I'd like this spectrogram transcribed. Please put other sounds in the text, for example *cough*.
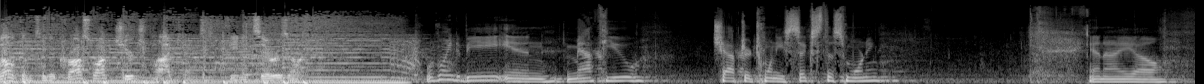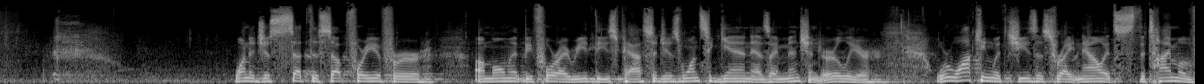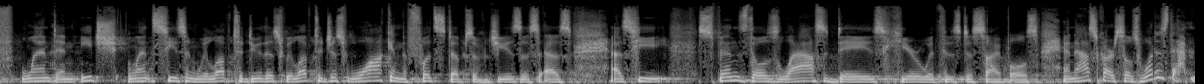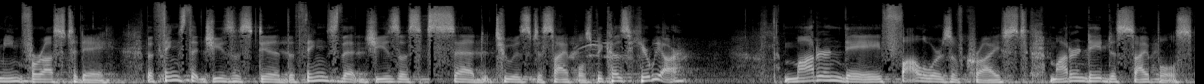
Welcome to the Crosswalk Church Podcast, Phoenix, Arizona. We're going to be in Matthew chapter 26 this morning. And I uh, want to just set this up for you for a moment before I read these passages. Once again, as I mentioned earlier, we're walking with Jesus right now. It's the time of Lent, and each Lent season we love to do this. We love to just walk in the footsteps of Jesus as, as he spends those last days here with his disciples and ask ourselves, what does that mean for us today? The things that Jesus did, the things that Jesus said to his disciples. Because here we are modern day followers of Christ, modern day disciples.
